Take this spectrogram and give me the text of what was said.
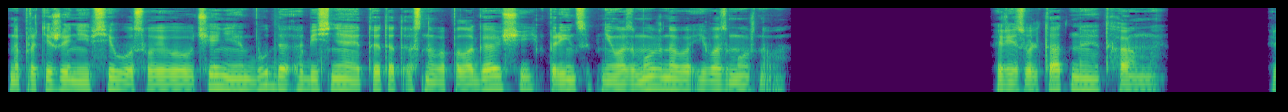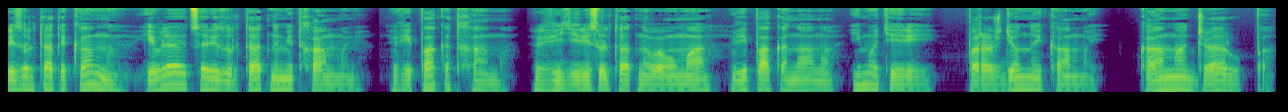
На протяжении всего своего учения Будда объясняет этот основополагающий принцип невозможного и возможного. Результатные дхаммы Результаты каммы являются результатными дхаммами. Випака дхамма в виде результатного ума, випака нама и материи, порожденной каммой. Кама Джаруппа.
